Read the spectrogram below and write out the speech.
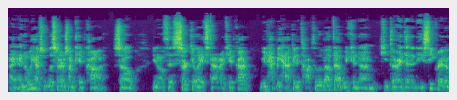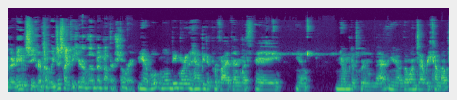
I know we have some listeners on Cape Cod, so you know if this circulates down on Cape Cod, we'd ha- be happy to talk to them about that. We could um, keep their identity secret or their name secret, but we'd just like to hear a little bit about their story. Yeah, we'll, we'll be more than happy to provide them with a you know nom de plume that you know the ones that we come up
